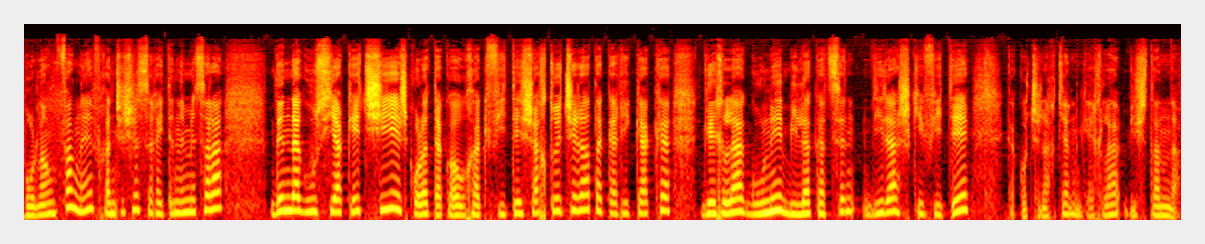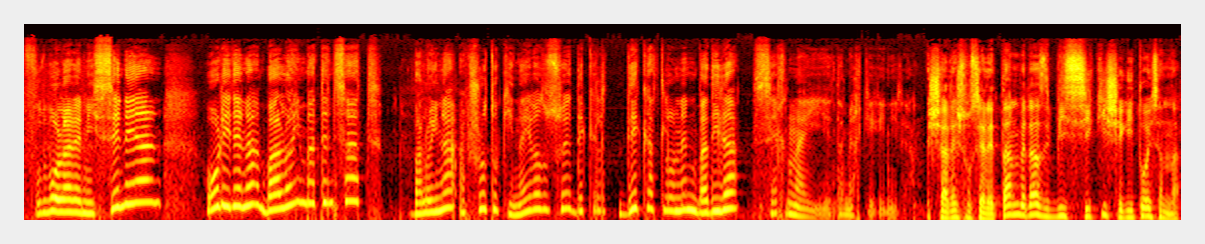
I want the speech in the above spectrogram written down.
bonan fan, eh, frantzesez erraiten demezala, denda guziak etxi, eskolatako aurrak fite sartu etxera eta karrikak gerla gune bilakatzen dira fite, kakotxen artean gerla biztanda. Futbolaren izenean, Hori dena, baloin batentzat, baloina absolutuki nahi baduzue dekatlonen badira zer nahi eta merke genira. Xare sozialetan, beraz, biziki segitua izan da.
